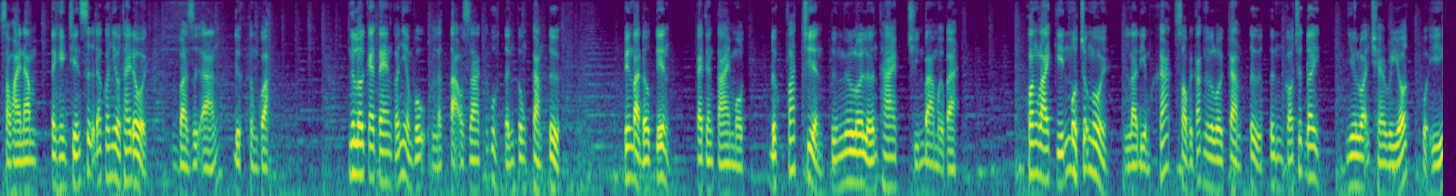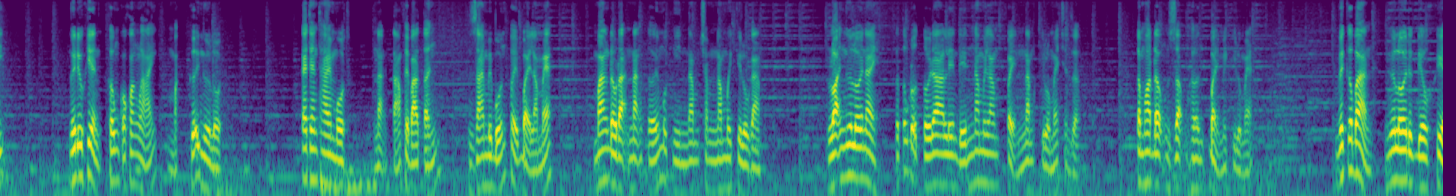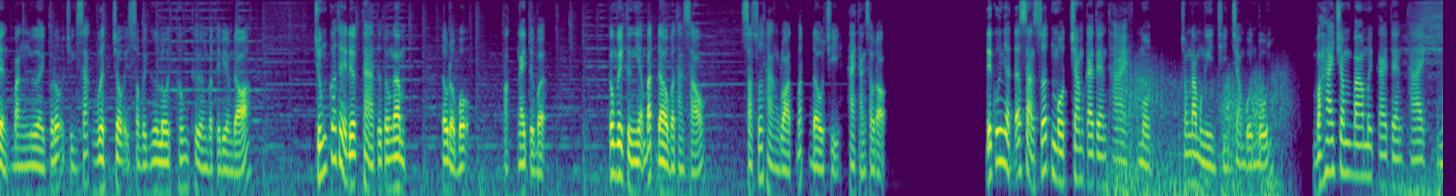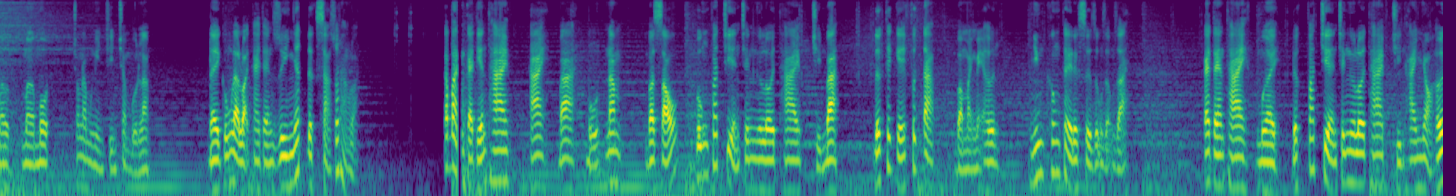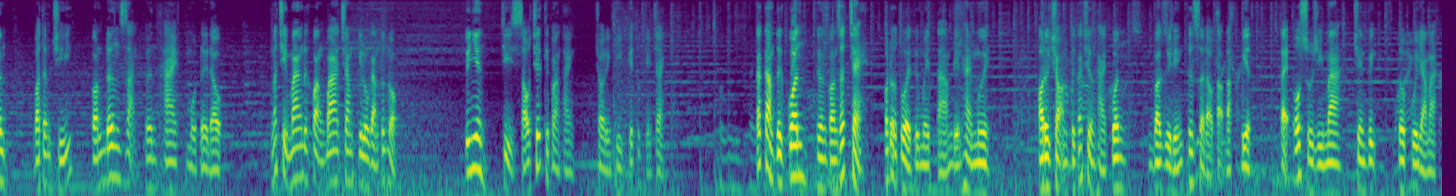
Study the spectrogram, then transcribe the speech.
Sau 2 năm, tình hình chiến sự đã có nhiều thay đổi và dự án được thông qua. Ngư lôi Kaiten có nhiệm vụ là tạo ra các cuộc tấn công cảm tử. Phiên bản đầu tiên, Kaiten Tai 1, được phát triển từ ngư lôi lớn Type 93M3. Khoang lái kín một chỗ ngồi là điểm khác so với các ngư lôi cảm tử từng có trước đây như loại Chariot của Ý. Người điều khiển không có khoang lái mà cưỡi ngư lôi. Kaiten Tai 1 nặng 8,3 tấn dài 14,75 m, mang đầu đạn nặng tới 1.550 kg. Loại ngư lôi này có tốc độ tối đa lên đến 55,5 km/h. Tầm hoạt động rộng hơn 70 km. Về cơ bản, ngư lôi được điều khiển bằng người có độ chính xác vượt trội so với ngư lôi thông thường vào thời điểm đó. Chúng có thể được thả từ tàu ngầm, tàu đổ bộ hoặc ngay từ bờ. Công việc thử nghiệm bắt đầu vào tháng 6, sản xuất hàng loạt bắt đầu chỉ 2 tháng sau đó. Đế quốc Nhật đã sản xuất 100 Kaiten Type 1 trong năm 1944 và 230 Kaiten Type M1 trong năm 1945. Đây cũng là loại Kaiten duy nhất được sản xuất hàng loạt. Các bản cải tiến Type 2, 3, 4, 5 và 6 cũng phát triển trên ngư lôi Type 93, được thiết kế phức tạp và mạnh mẽ hơn, nhưng không thể được sử dụng rộng rãi. Kaiten Type 10 được phát triển trên ngư lôi Type 92 nhỏ hơn và thậm chí còn đơn giản hơn hai một đời đầu. Nó chỉ mang được khoảng 300 kg thuốc nổ. Tuy nhiên, chỉ 6 chiếc kịp hoàn thành cho đến khi kết thúc chiến tranh. Các cảm tử quân thường còn rất trẻ, có độ tuổi từ 18 đến 20. Họ được chọn từ các trường hải quân và gửi đến cơ sở đào tạo đặc biệt tại Otsujima trên vịnh Tokuyama.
